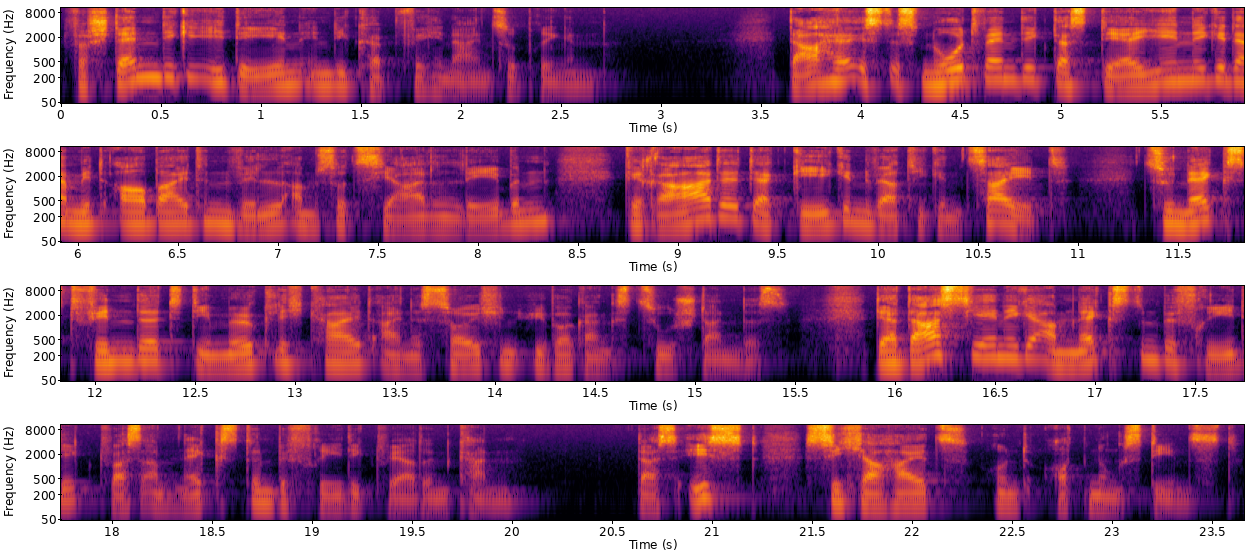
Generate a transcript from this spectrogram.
verständige Ideen in die Köpfe hineinzubringen. Daher ist es notwendig, dass derjenige, der mitarbeiten will am sozialen Leben, gerade der gegenwärtigen Zeit zunächst findet die Möglichkeit eines solchen Übergangszustandes, der dasjenige am nächsten befriedigt, was am nächsten befriedigt werden kann. Das ist Sicherheits- und Ordnungsdienst.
